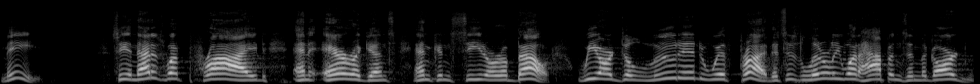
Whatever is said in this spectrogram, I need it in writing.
Me. See, and that is what pride and arrogance and conceit are about. We are deluded with pride. This is literally what happens in the garden.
